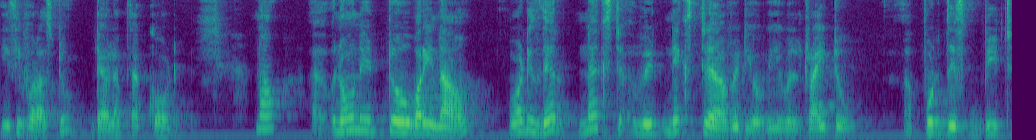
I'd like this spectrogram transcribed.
easy for us to develop the code. Now uh, no need to worry now. What is there? Next with next uh, video we will try to uh, put this bit.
